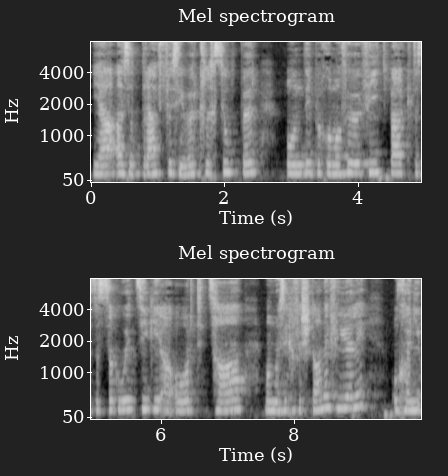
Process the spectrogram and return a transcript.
Ja, also Treffen sind wirklich super und ich bekomme auch viel Feedback, dass das so gut sei, an Ort zu haben, wo man sich verstanden fühlen und kann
